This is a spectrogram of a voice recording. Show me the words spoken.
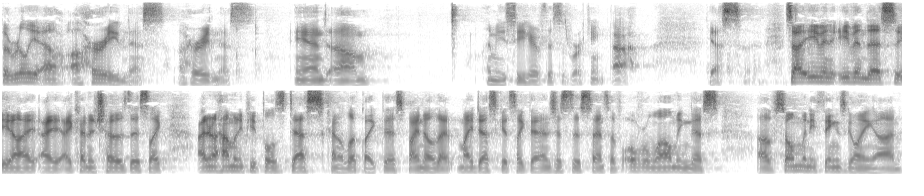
but really a, a hurriedness, a hurriedness. And um, let me see here if this is working. Ah, yes. So even even this, you know, I, I, I kind of chose this. Like I don't know how many people's desks kind of look like this, but I know that my desk gets like that. And it's just this sense of overwhelmingness of so many things going on.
